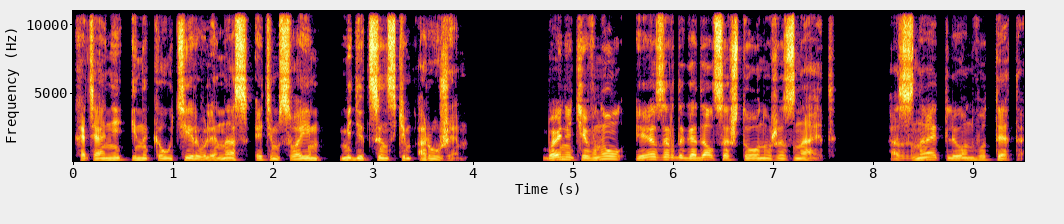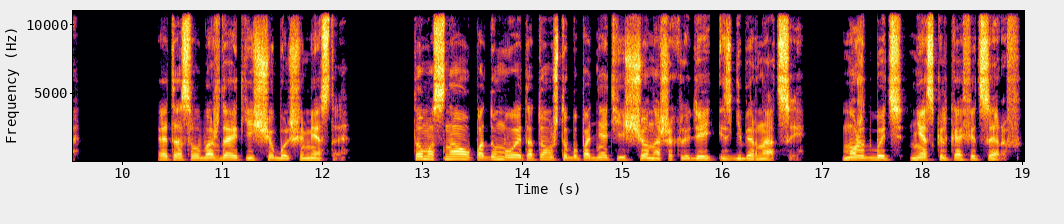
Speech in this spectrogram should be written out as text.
хотя они и нокаутировали нас этим своим медицинским оружием. Бенни кивнул, и Эзер догадался, что он уже знает. А знает ли он вот это? Это освобождает еще больше места. Томас Нау подумывает о том, чтобы поднять еще наших людей из гибернации. Может быть, несколько офицеров.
